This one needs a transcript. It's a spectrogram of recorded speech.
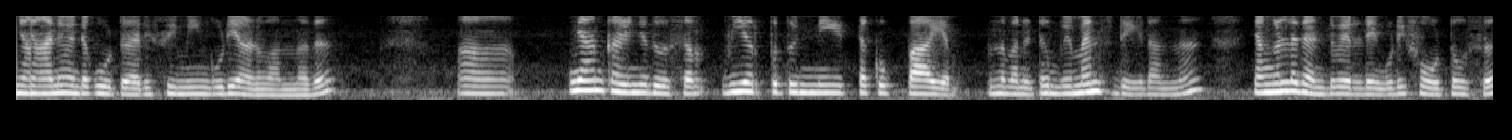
ഞാനും എന്റെ കൂട്ടുകാരി സിമിയും കൂടിയാണ് വന്നത്. ഞാൻ കഴിഞ്ഞ ദിവസം വിയർപ്പ് തുന്നിയിട്ട കുപ്പായം എന്ന് പറഞ്ഞിട്ട് വിമൻസ് ഡേയുടെ അന്ന് ഞങ്ങളുടെ രണ്ടുപേരുടെയും കൂടി ഫോട്ടോസ്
